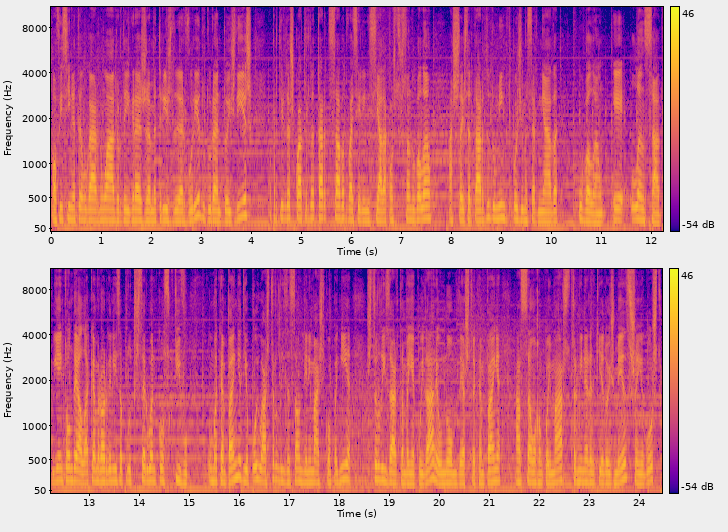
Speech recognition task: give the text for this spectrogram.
A oficina tem lugar no adro da Igreja Matriz de Arvoredo durante dois dias. A partir das quatro da tarde de sábado vai ser iniciada a construção do balão. Às seis da tarde de domingo, depois de uma sardinhada, o balão é lançado. E em Tondela, a Câmara organiza pelo terceiro ano consecutivo uma campanha de apoio à esterilização de animais de companhia. Esterilizar também a cuidar é o nome desta campanha. A ação arrancou em março, terminará daqui a dois meses, em agosto.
